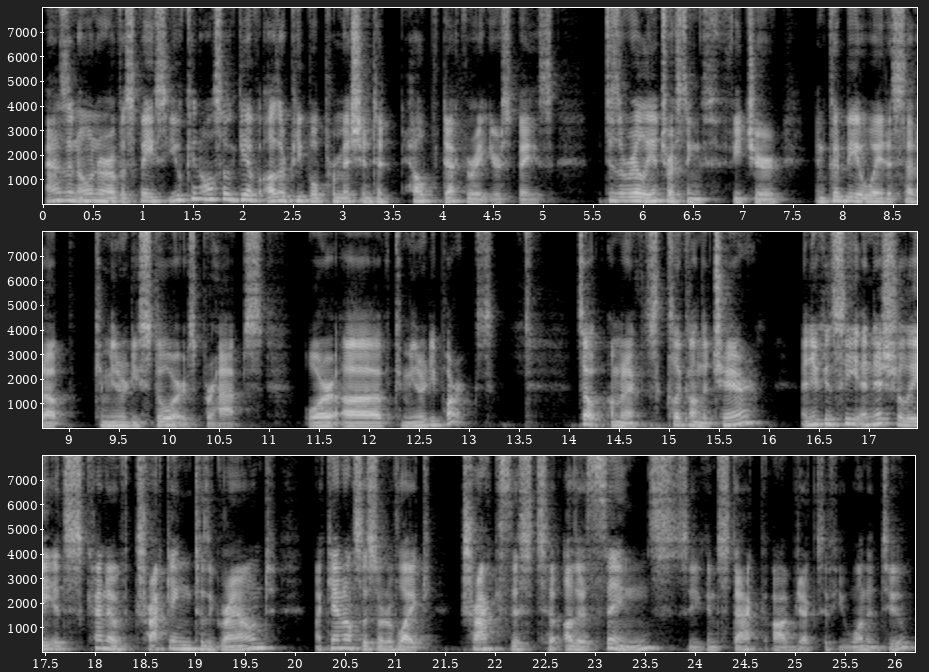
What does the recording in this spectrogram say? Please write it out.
as an owner of a space, you can also give other people permission to help decorate your space, which is a really interesting feature and could be a way to set up community stores perhaps or uh, community parks. So I'm going to click on the chair and you can see initially it's kind of tracking to the ground. I can also sort of like track this to other things. So you can stack objects if you wanted to.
